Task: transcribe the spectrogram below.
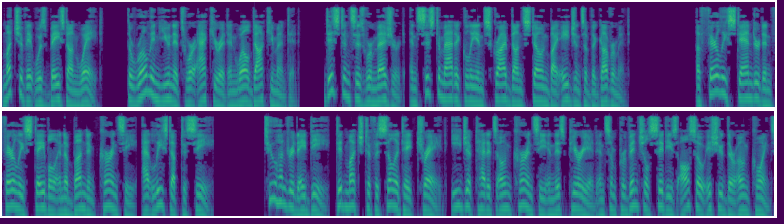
Much of it was based on weight. The Roman units were accurate and well documented. Distances were measured, and systematically inscribed on stone by agents of the government. A fairly standard and fairly stable and abundant currency, at least up to c. 200 AD, did much to facilitate trade. Egypt had its own currency in this period, and some provincial cities also issued their own coins.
